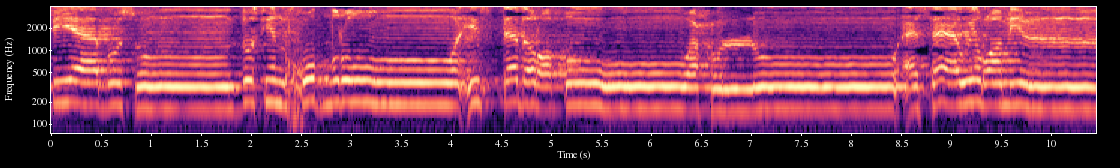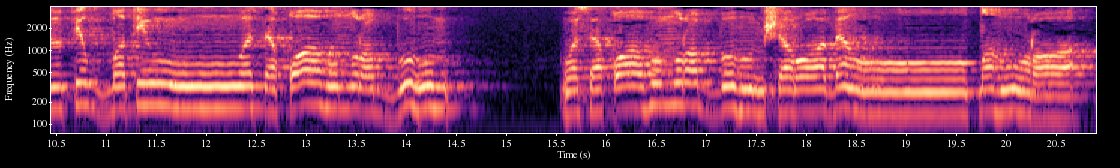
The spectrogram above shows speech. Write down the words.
ثياب سندس خضر واستبرق وحلوا أساور من فضة وسقاهم ربهم وسقاهم ربهم شرابا طهورا.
